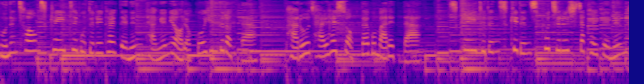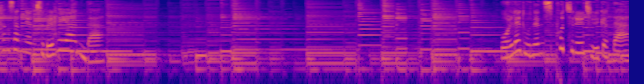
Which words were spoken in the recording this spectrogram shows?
돈은 처음 스케이트보드를 탈 때는 당연히 어렵고 힘들었다. 바로 잘 할 수 없다고 말했다. 스케이트든 스키든 스포츠를 시작할 때는 항상 연습을 해야 한다. 원래 돈은 스포츠를 즐겼다.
